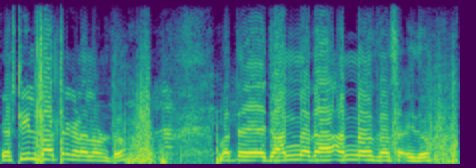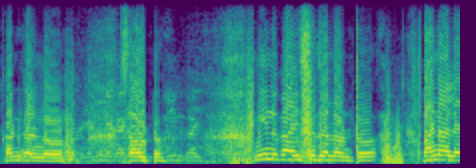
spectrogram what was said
ಈಗ ಸ್ಟೀಲ್ ಪಾತ್ರೆಗಳೆಲ್ಲ ಉಂಟು. ಮತ್ತು ಇದು ಅನ್ನದ ಅನ್ನದ ಸ, ಇದು ಕಣ್ಣು ಕಣ್ಣು ಸೌಟು, ಮೀನು ಕಾಯಿಸೋದೆಲ್ಲ ಉಂಟು. ಬಣಾಲೆ,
